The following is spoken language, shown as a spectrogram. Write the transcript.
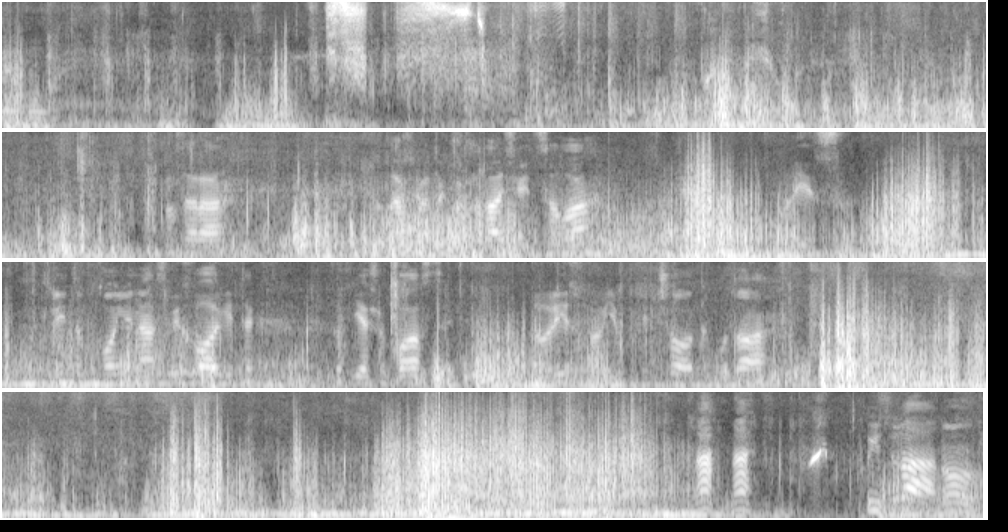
Вибух. Пішов. Ну, зараз, ми так далі від села, ліс. Тут літом нас віхові, так тут є що пасти. Лісу там є потічок, вода. На, на, пий сюди, ну.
